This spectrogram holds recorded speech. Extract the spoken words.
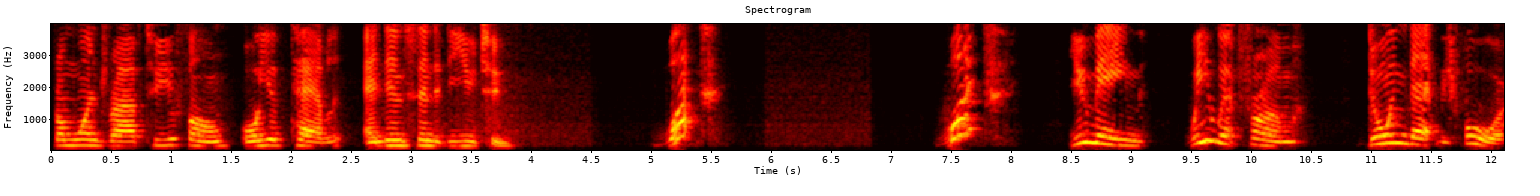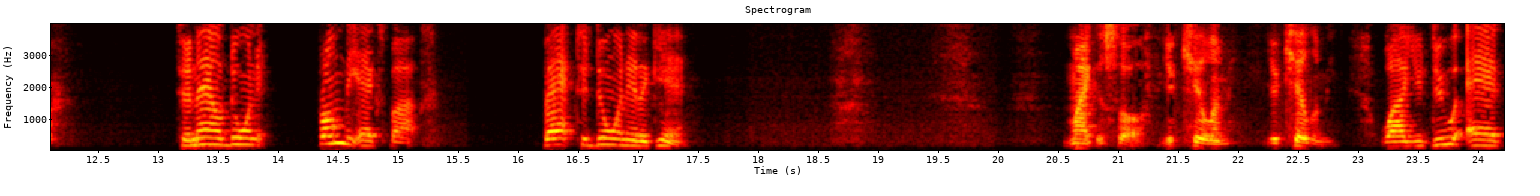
from OneDrive to your phone or your tablet and then send it to YouTube. What? What? You mean we went from doing that before to now doing it from the Xbox back to doing it again? Microsoft, you're killing me. You're killing me. While you do add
